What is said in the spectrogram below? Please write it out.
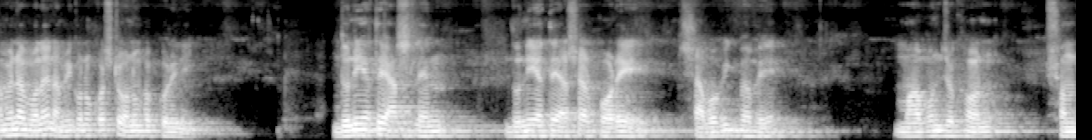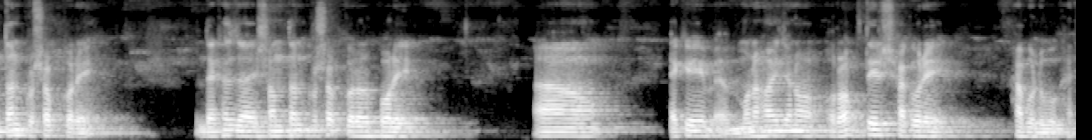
আমেনা বলেন, আমি কোনো কষ্ট অনুভব করিনি। দুনিয়াতে আসলেন, দুনিয়াতে আসার পরে স্বাভাবিকভাবে মা বোন যখন সন্তান প্রসব করে, দেখা যায় সন্তান প্রসব করার পরে একে মনে হয় যেন রক্তের সাগরে হাবুডুবু খায়।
